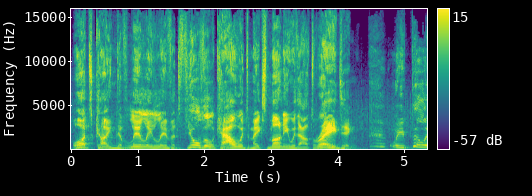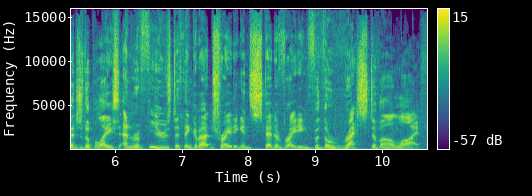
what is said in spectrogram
What kind of lily-livered feudal coward makes money without raiding? We pillage the place and refuse to think about trading instead of raiding for the rest of our life.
